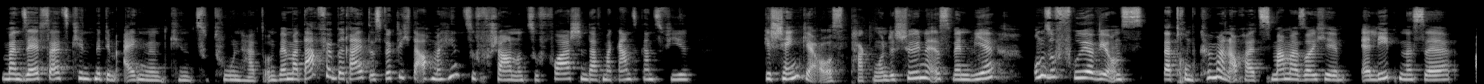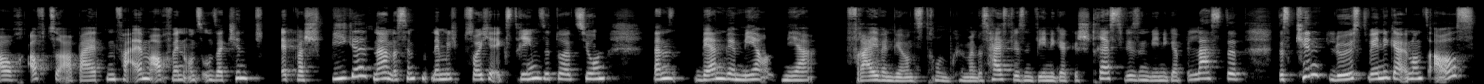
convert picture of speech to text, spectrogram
man selbst als Kind mit dem eigenen Kind zu tun hat. Und wenn man dafür bereit ist, wirklich da auch mal hinzuschauen und zu forschen, darf man ganz, ganz viel Geschenke auspacken. Und das Schöne ist, wenn wir, umso früher wir uns darum kümmern, auch als Mama solche Erlebnisse auch aufzuarbeiten, vor allem auch wenn uns unser Kind etwas spiegelt, ne, das sind nämlich solche Extremsituationen, dann werden wir mehr und mehr frei, wenn wir uns darum kümmern. Das heißt, wir sind weniger gestresst, wir sind weniger belastet, das Kind löst weniger in uns aus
